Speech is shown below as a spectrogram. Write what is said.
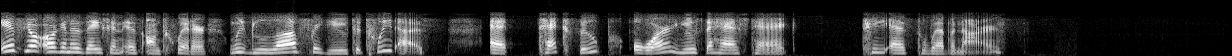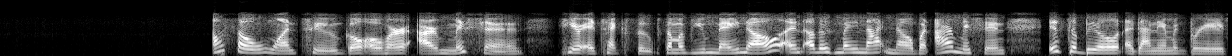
if your organization is on Twitter, we'd love for you to tweet us at TechSoup or use the hashtag TSWebinars. Also want to go over our mission here at TechSoup. Some of you may know and others may not know, but our mission is to build a dynamic bridge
